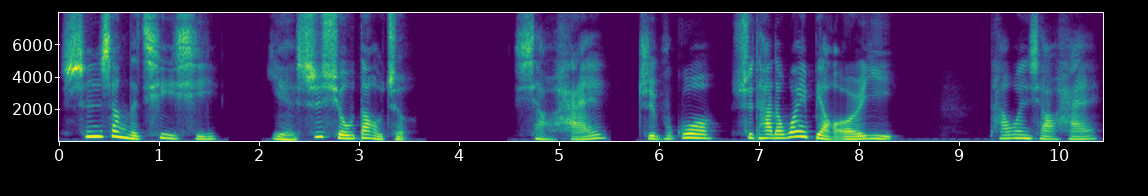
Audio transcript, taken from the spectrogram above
身上的气息也是修道者。小孩只不过是他的外表而已。他问小孩：“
